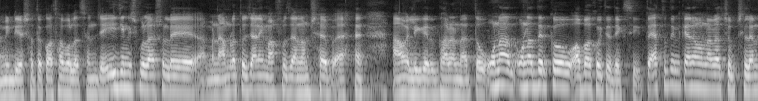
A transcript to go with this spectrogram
মিডিয়ার সাথে কথা বলেছেন যে এই জিনিসগুলো আসলে মানে আমরা তো জানি মাহফুজ আলম সাহেব আওয়ামী লীগের ঘরানা। তো ওনা ওনাদেরকেও অবাক হইতে দেখছি। তো এতদিন কেন ওনারা চুপ ছিলেন?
